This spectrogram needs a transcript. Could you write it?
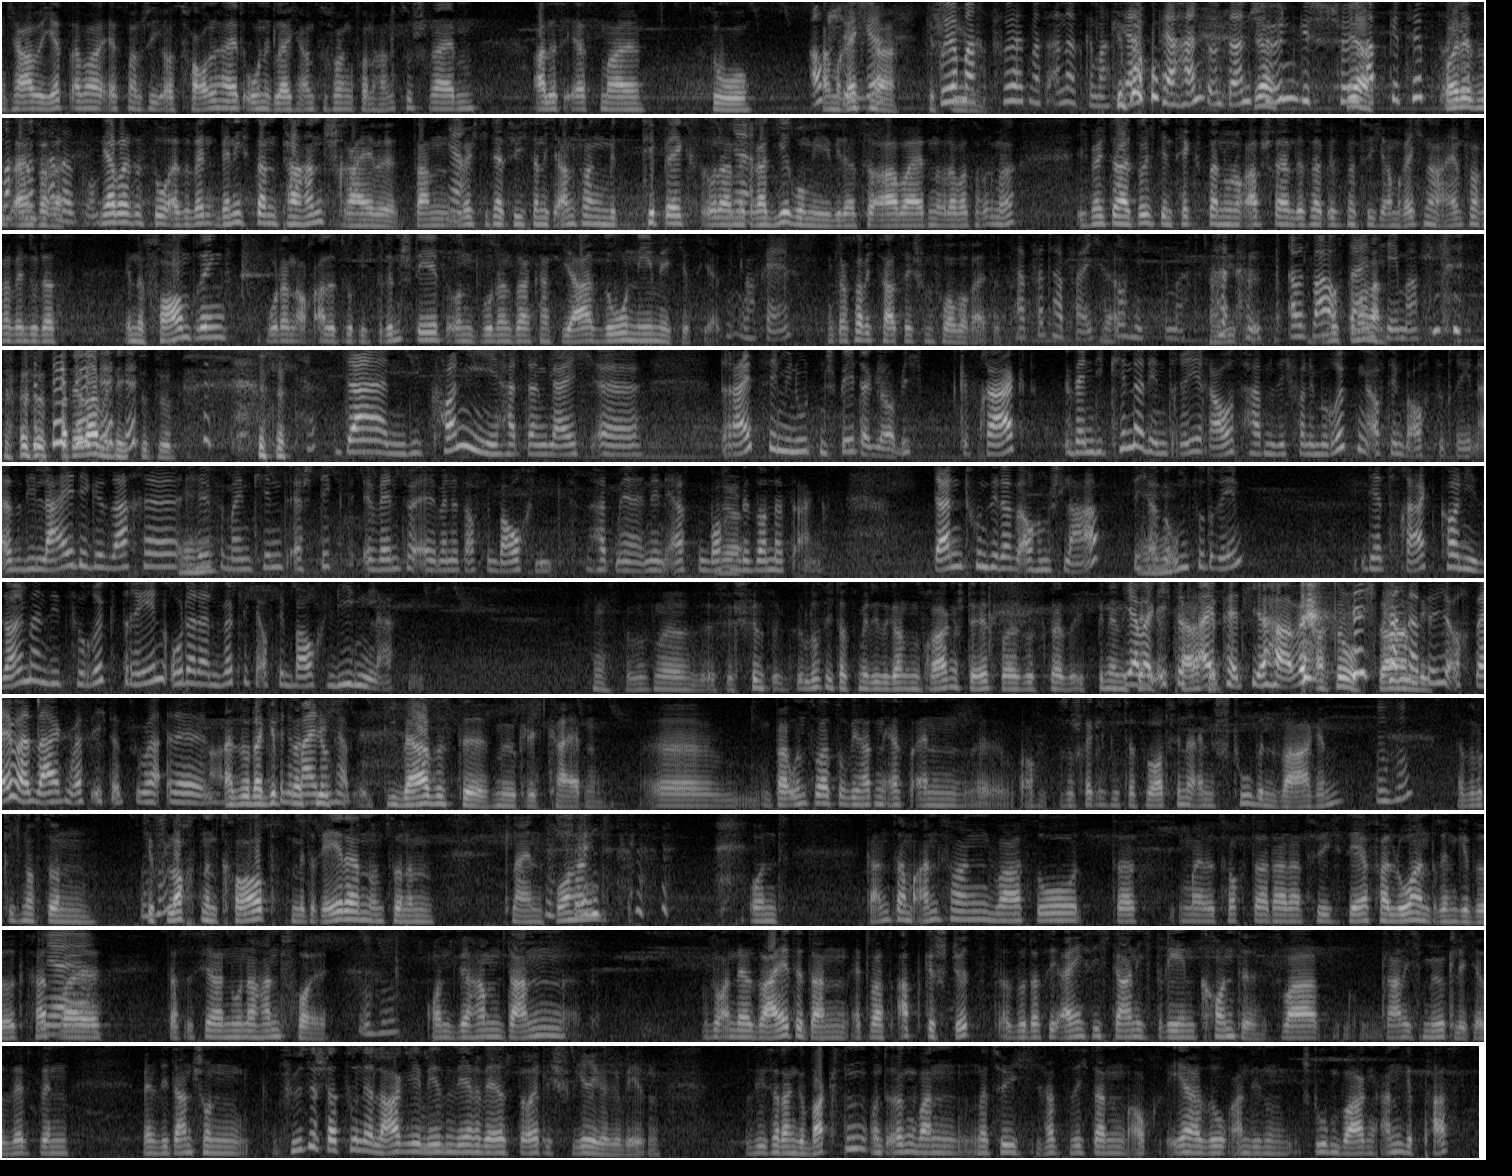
Ich habe jetzt aber erstmal natürlich aus Faulheit, ohne gleich anzufangen von Hand zu schreiben, alles erstmal so Auch am schön, Rechner gell? Früher, geschrieben. mach, früher hat man es anders gemacht. Genau. Erst per Hand und dann Ja. schön, schön Ja. abgetippt und Heute jetzt ist es macht man es einfacher. andersrum. Ja, aber es ist so, also wenn, wenn ich es dann per Hand schreibe, dann Ja. möchte ich natürlich dann nicht anfangen mit Tippex oder mit Ja. Radiergummi wieder zu arbeiten oder was auch immer. Ich möchte halt wirklich den Text dann nur noch abschreiben, deshalb ist es natürlich am Rechner einfacher, wenn du das in eine Form bringst, wo dann auch alles wirklich drinsteht und wo du dann sagen kannst, ja, so nehme ich es jetzt. Okay, Und das habe ich tatsächlich schon vorbereitet. tapfer, tapfer. Ich habe noch nichts gemacht. Ja, aber es war auch dein. Thema. Das hat ja damit nichts zu tun. Dann, die Conny hat dann gleich äh, 13 Minuten später, glaube ich, gefragt, wenn die Kinder den Dreh raus haben, sich von dem Rücken auf den Bauch zu drehen. Also die leidige Sache, Mhm. Hilfe, mein Kind erstickt eventuell, wenn es auf dem Bauch liegt. Hat mir in den ersten Wochen Ja. besonders Angst. Dann tun sie das auch im Schlaf, sich Mhm. also umzudrehen. Jetzt fragt Conny, soll man sie zurückdrehen oder dann wirklich auf dem Bauch liegen lassen? Das ist eine, ich finde es lustig, dass du mir diese ganzen Fragen stellst, weil es ist, also ich bin ja nicht Ja, weil ich das Experte. iPad hier habe. Ach so, ich kann natürlich liegt's. auch selber sagen, was ich dazu äh, Also da gibt es natürlich diverseste Möglichkeiten. Äh, bei uns war es so, wir hatten erst einen, äh, auch so schrecklich ich das Wort finde, einen Stubenwagen. Mhm. Also wirklich noch so einen geflochtenen Korb mit Rädern und so einem kleinen Vorhang. Und ganz am Anfang war es so, dass meine Tochter da natürlich sehr verloren drin gewirkt hat, Ja, weil ja. das ist ja nur eine Handvoll. Mhm. Und wir haben dann so an der Seite dann etwas abgestützt, also dass sie eigentlich sich gar nicht drehen konnte. Es war gar nicht möglich. Also selbst wenn, wenn sie dann schon physisch dazu in der Lage Mhm. gewesen wäre, wäre es deutlich schwieriger gewesen. Sie ist ja dann gewachsen und irgendwann natürlich hat sie sich dann auch eher so an diesen Stubenwagen angepasst.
